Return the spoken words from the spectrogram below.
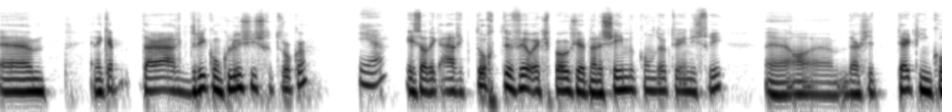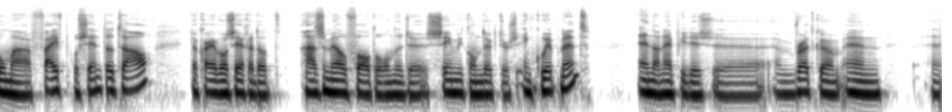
Ehm, en ik heb daar eigenlijk drie conclusies getrokken Ja, is dat ik eigenlijk toch te veel exposure heb naar de semiconductor-industrie. Eh, ehm, daar zit 13,5% totaal. Dan kan je wel zeggen dat ASML valt onder de semiconductors equipment. En dan heb je dus eh, een Broadcom en eh,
